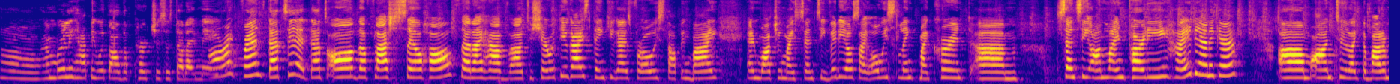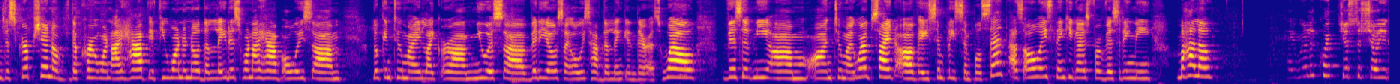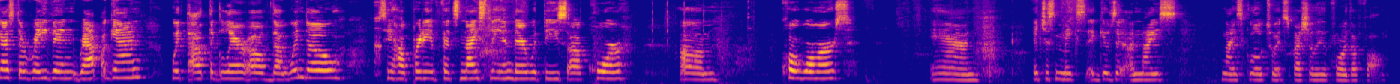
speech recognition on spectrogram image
Oh, I'm really happy with all the purchases that I made. All right, friends, that's it. That's all the flash sale hauls that I have uh, to share with you guys. Thank you guys for always stopping by and watching my Scentsy videos. I always link my current um, Scentsy online party. Hi, Danica. Um, onto like the bottom description of the current one I have. If you want to know the latest one I have, always um, look into my like um, newest uh, videos. I always have the link in there as well. Visit me um, onto my website of a Simply Simple Scent. As always, thank you guys for visiting me. Mahalo. Okay, really quick, just to show you guys the Raven wrap again without the glare of the window. See how pretty it fits nicely in there with these uh, core, um, core warmers. And it just makes, it gives it a nice, nice glow to it, especially for the fall.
